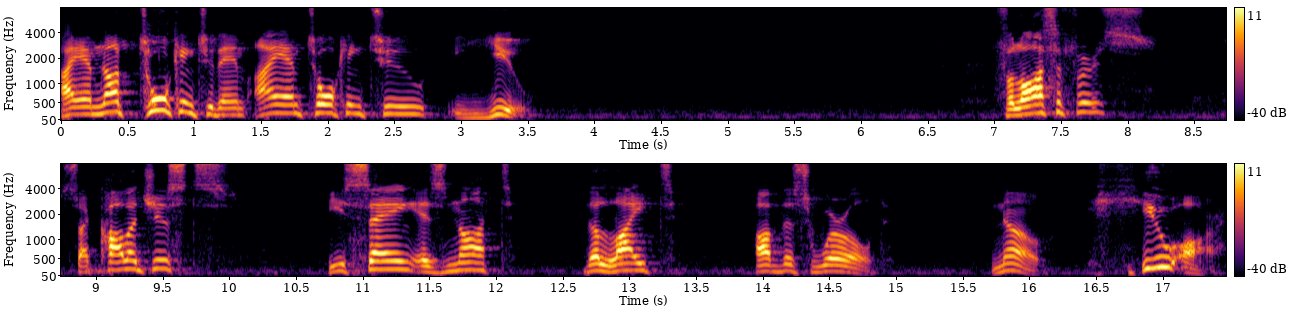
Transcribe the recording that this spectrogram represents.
I am not talking to them, I am talking to you. Philosophers, psychologists, he's saying, is not the light of this world. No, you are.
